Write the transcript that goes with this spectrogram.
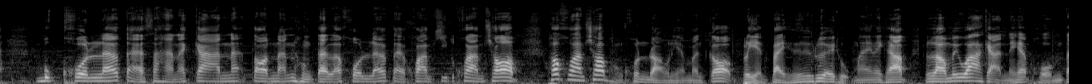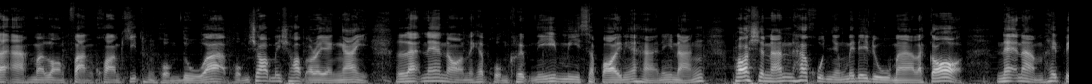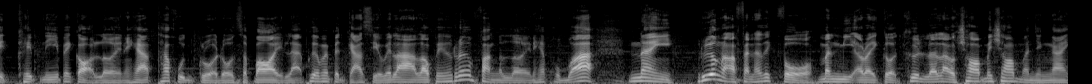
บุคคลแล้วแต่สถานการณ์ณตอนนั้นของแต่ละคนแล้วแต่ความคิดความชอบ เพราะความชอบของคนเราเนี่ยมันก็เปลี่ยนไปเรื่อยๆ ถูกไหมนะครับ เราไม่ว่ากันนะครับผมแต่อะมาลองฟังความคิดของผมดูว่าผมชอบไม่ชอบอะไรยังไง และแน่นอนนะครับผมคลิปนี้มีสปอยเนื้อหาในหนัง เพราะฉะนั้นถ้าคุณยังไม่ได้ดูมาแล้วก็แนะนำให้ปิดคลิปนี้ไปก่อนเลยนะครับ ถ้าคุณกลัวโดนสปอยและเพื่อไม่เป็นการเสียเวลาเราไปเริ่มฟังกันเลยนะครับ ผมว่าใน เรื่องราว Fantastic Four มันมีอะไรเกิดขึ้นแล้วเราชอบไม่ชอบมันยังไง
